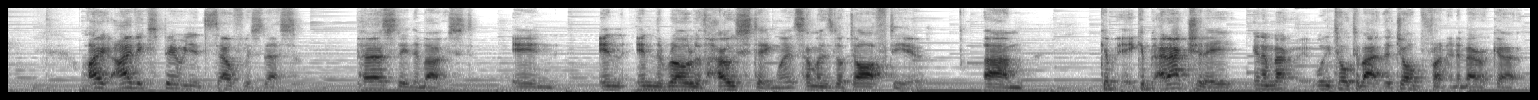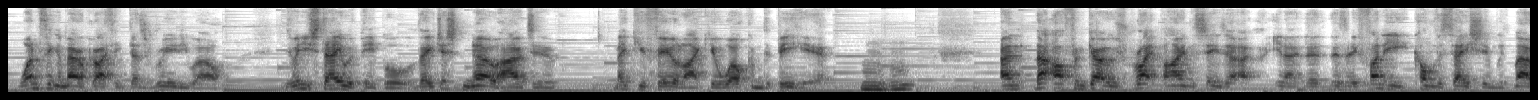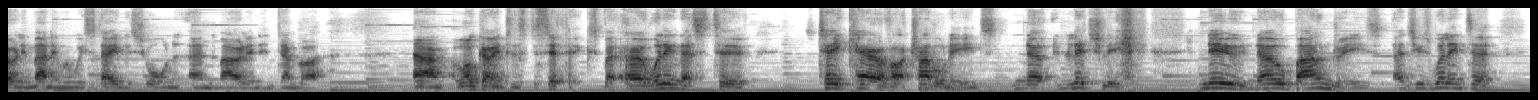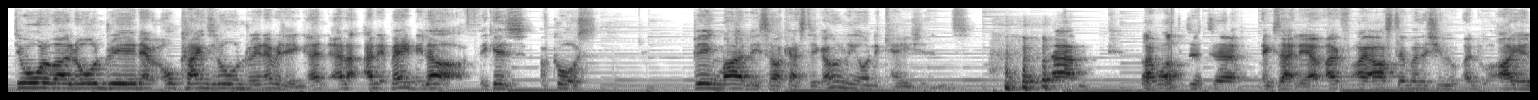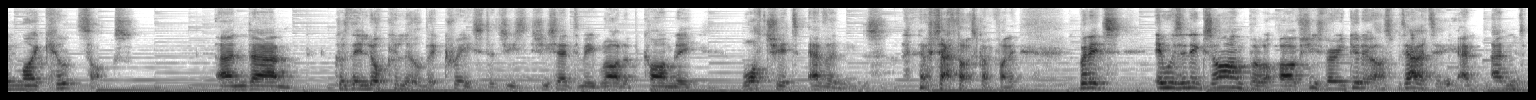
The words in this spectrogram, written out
I, I've experienced selflessness personally the most in in in the role of hosting, where someone's looked after you. Um, can, can, and actually, in America, we talked about the job front in America. One thing America, I think, does really well is when you stay with people, they just know how to make you feel like you're welcome to be here. Mm-hmm. And that often goes right behind the scenes. You know, there's a funny conversation with Marilyn Manning when we stayed with Sean and Marilyn in Denver um, I won't go into the specifics, but her willingness to take care of our travel needs, no, literally knew no boundaries, and she was willing to do all of our laundry and all kinds of laundry and everything, and and, and it made me laugh because, of course, being mildly sarcastic only on occasions. um, I wanted to exactly. I, I, asked her whether she would iron my kilt socks, and um, because they look a little bit creased. And she she said to me rather calmly, "Watch it, Evans," which I thought was quite funny. But it's it was an example of she's very good at hospitality, and and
